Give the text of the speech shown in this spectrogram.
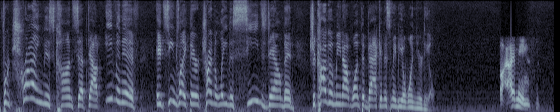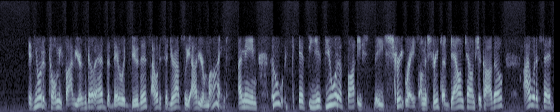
for trying this concept out even if it seems like they're trying to lay the seeds down that Chicago may not want them back and this may be a one-year deal. I mean, if you would have told me five years ago, Ed, that they would do this, I would have said you're absolutely out of your mind. I mean, who if if you would have fought a, a street race on the streets of downtown Chicago, I would have said,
